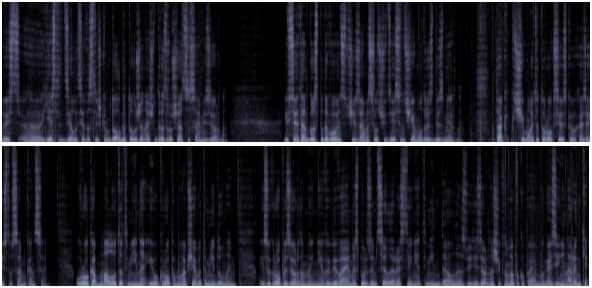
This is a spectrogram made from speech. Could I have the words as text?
То есть, э, если делать это слишком долго, то уже начнут разрушаться сами зерна. И все это от Господа воинств, чей замысел чудесен, чья мудрость безмерна. Так, к чему этот урок сельского хозяйства в самом конце? Урок обмолота тмина и укропа. Мы вообще об этом не думаем. Из укропа зерна мы не выбиваем, используем целое растение тмин, да, у нас в виде зернышек, но мы покупаем в магазине, на рынке.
